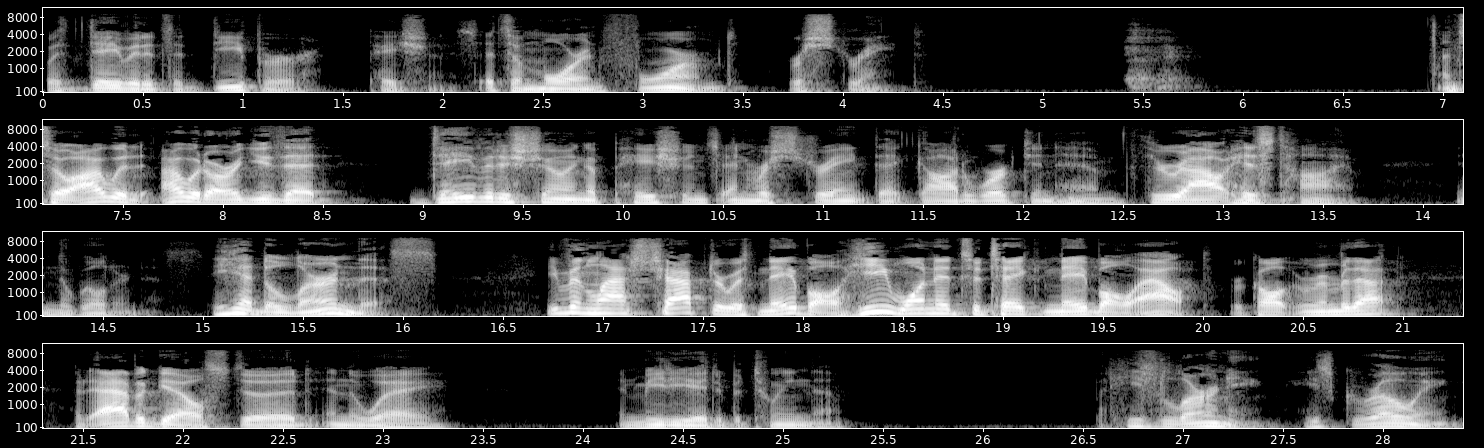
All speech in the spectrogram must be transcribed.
with David, it's a deeper patience, it's a more informed restraint. And so I would, I would argue that David is showing a patience and restraint that God worked in him throughout his time in the wilderness. He had to learn this. Even last chapter with Nabal, he wanted to take Nabal out. Recall, remember that? But Abigail stood in the way and mediated between them. But he's learning, he's growing.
